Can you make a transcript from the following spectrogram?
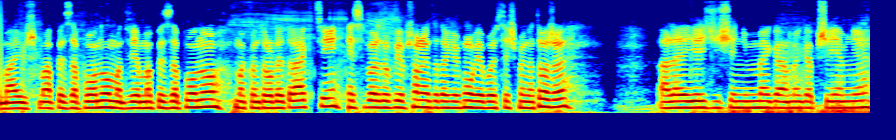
Ma już mapę zapłonu, ma dwie mapy zapłonu, ma kontrolę trakcji. Jest bardzo upieprzony, to tak jak mówię, bo jesteśmy na torze ale jeździ się nim mega, mega przyjemnie.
